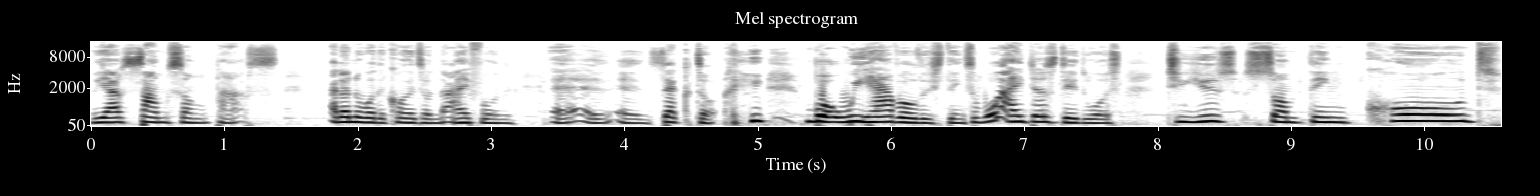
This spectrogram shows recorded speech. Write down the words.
we have Samsung Pass. I don't know what they call it on the iPhone uh, uh, uh sector, but we have all these things. So what I just did was to use something called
